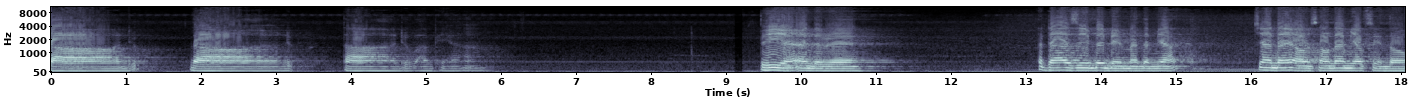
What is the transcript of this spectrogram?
သာဓုသာဓုသာဓုပါဗျာပိယအန္တရအတားစီပိပိမန္တမြကြံတိုင်းအောင်ဆောင်တဲ့မြောက်စင်သော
